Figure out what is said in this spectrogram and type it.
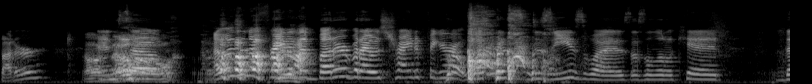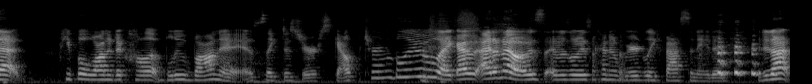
butter. Oh And no. so- I wasn't afraid of the butter, but I was trying to figure out what this disease was as a little kid that people wanted to call it blue bonnet. It's like, does your scalp turn blue? Like, I, I don't know. It was, it was always kind of weirdly fascinated. I did not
